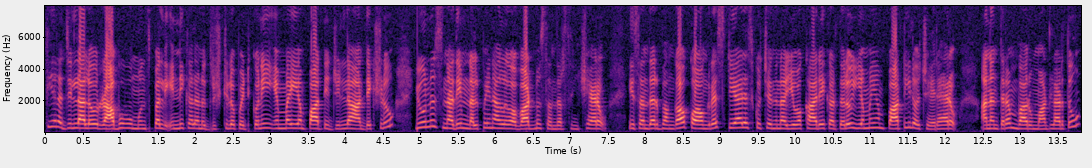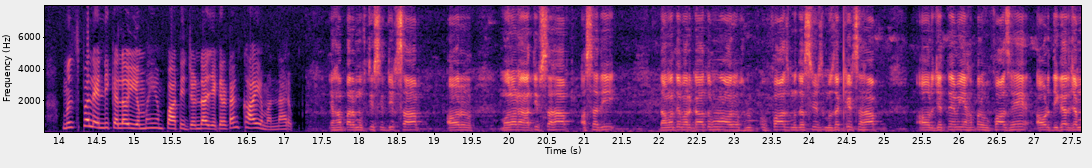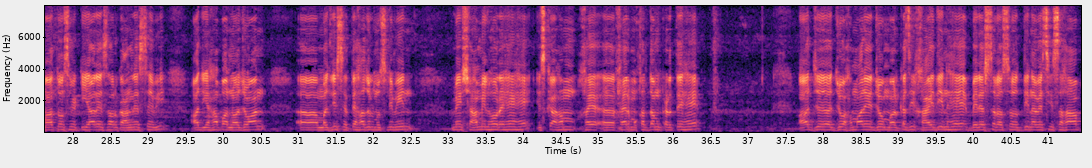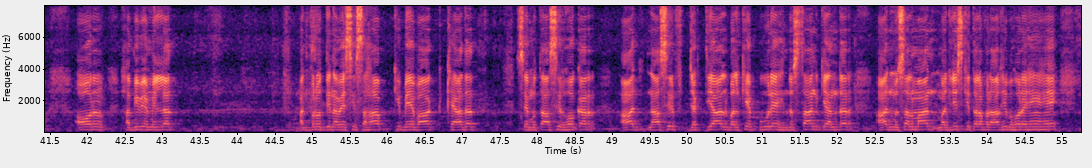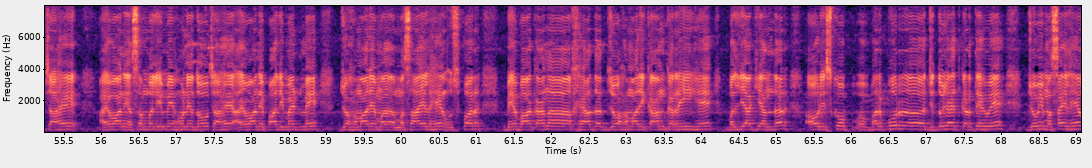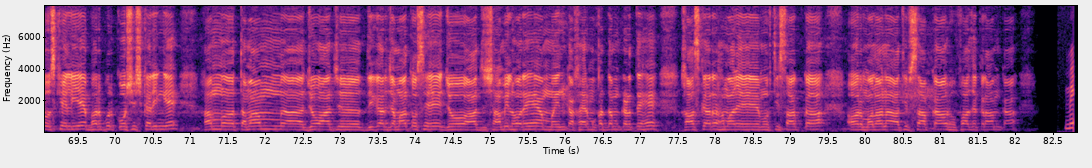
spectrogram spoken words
జగిత్యాల జిల్లాలో రాబో మున్సిపల్ ఎన్నికలను దృష్టిలో పెట్టుకుని ఎంఐఎం పార్టీ జిల్లా అధ్యక్షుడు యూనుస్ నదీం నలభై నాలుగవ వార్డును సందర్శించారు ఈ సందర్భంగా కాంగ్రెస్ టీఆర్ఎస్ కు చెందిన యువ కార్యకర్తలు ఎంఐఎం పార్టీలో చేరారు అనంతరం వారు మాట్లాడుతూ మున్సిపల్ ఎన్నికల్లో ఎంఐఎం పార్టీ జెండా ఎగరటం ఖాయమన్నారు यहाँ पर मुफ्ती सिद्दीक साहब और मौलाना आतिफ साहब असदी दामद बरकत हूँ और हुफाज मुदसर मुजक्र साहब और जितने भी यहाँ पर हुफाज हैं और दिगर जमातों से, टीआरएस और कांग्रेस से भी, आज यहाँ पर नौजवान मजलिस मुस्लिमीन में शामिल हो रहे हैं। इसका हम खैर मुकदम करते हैं। आज जो हमारे जो मरकज़ी कायदीन है, बैरिस्टर असदुद्दीन अवैसी साहब और हबीब मिलत अकबरुद्दीन अवैसी साहब की बेबाक क़्यादत से मुतासर होकर आज ना सिर्फ़ जगतियाल, बल्कि पूरे हिंदुस्तान के अंदर आज मुसलमान मजलिस की तरफ़ रागिब हो रहे हैं। चाहे ऐवान असम्बली में होने दो, चाहे ऐवान पार्लियामेंट में जो हमारे मसाइल हैं, उस पर बेबाकाना क़्यादत जो हमारी काम कर रही है बल्दिया के अंदर, और इसको भरपूर जद्दोजहद करते हुए जो भी मसाइल है, उसके लिए भरपूर कोशिश करेंगे। हम तमाम जो आज दीगर जमातों से जो आज शामिल हो रहे हैं, हम इनका खैर मुकदम करते हैं। ख़ासकर हमारे मुफ्ती साहब का और मौलाना आतिफ साहब का और हफाज कराम का।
